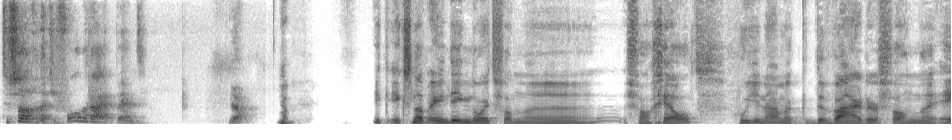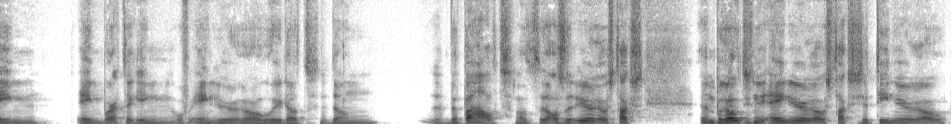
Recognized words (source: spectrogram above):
te zorgen dat je voorbereid bent. Ja. ja. Ik, ik snap één ding nooit van, uh, van geld. Hoe je namelijk de waarde van uh, één, één bartering of één euro, hoe je dat dan bepaalt. Want als de euro straks, een brood is nu 1 euro, straks is het 10 euro.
